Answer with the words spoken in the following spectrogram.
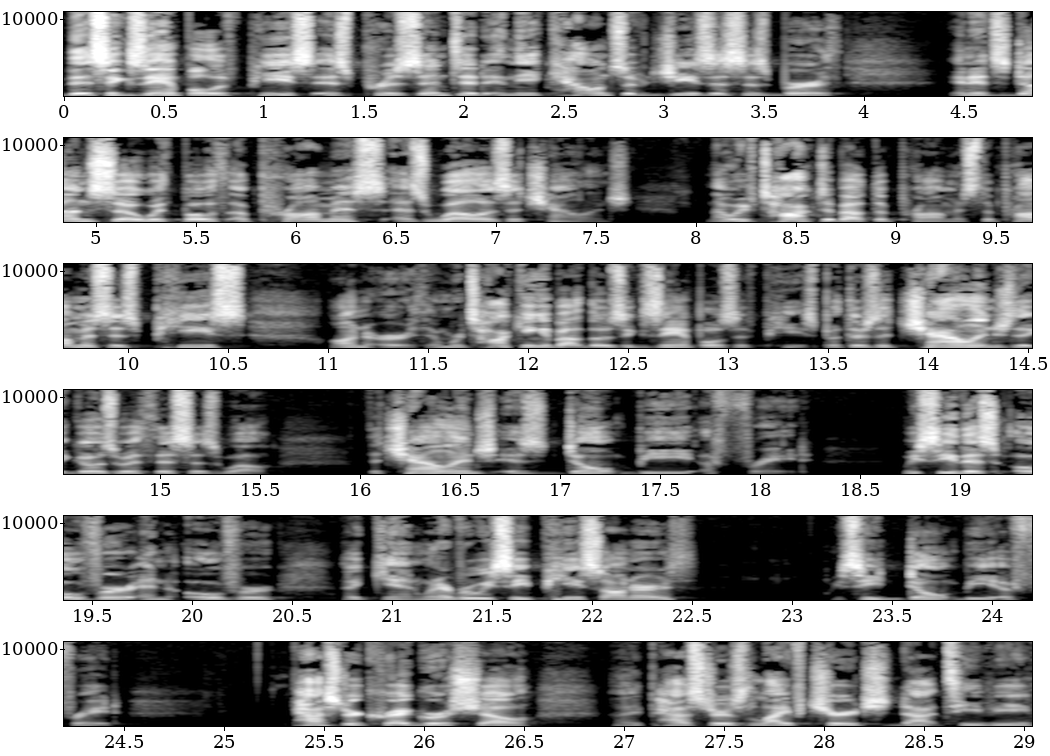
This example of peace is presented in the accounts of Jesus' birth, and it's done so with both a promise as well as a challenge. Now, we've talked about the promise. The promise is peace on earth, and we're talking about those examples of peace, but there's a challenge that goes with this as well. The challenge is don't be afraid. We see this over and over again. Whenever we see peace on earth, we see don't be afraid. Pastor Craig Groeschel, he pastors lifechurch.tv,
